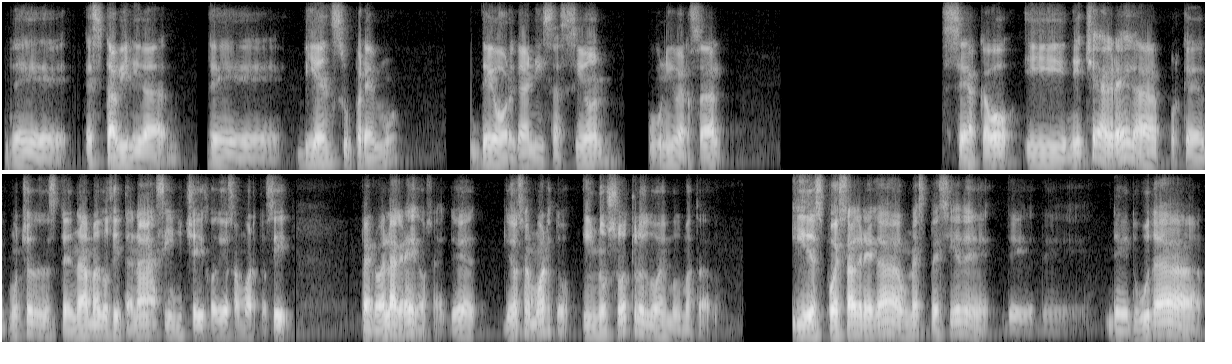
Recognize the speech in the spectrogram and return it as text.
de estabilidad, de bien supremo, de organización universal, se acabó. Y Nietzsche agrega, porque muchos este, nada más lo citan, ah, sí, Nietzsche dijo Dios ha muerto, sí, pero él agrega, Dios ha muerto y nosotros lo hemos matado. Y después agrega una especie de, duda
